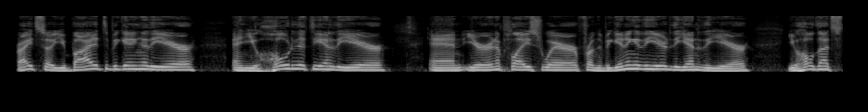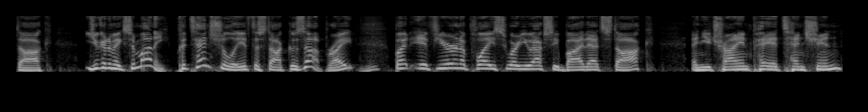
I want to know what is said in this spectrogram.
right? So you buy it at the beginning of the year and you hold it at the end of the year. And you're in a place where from the beginning of the year to the end of the year, you hold that stock. You're going to make some money potentially if the stock goes up, right? Mm-hmm. But if you're in a place where you actually buy that stock and you try and pay attention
